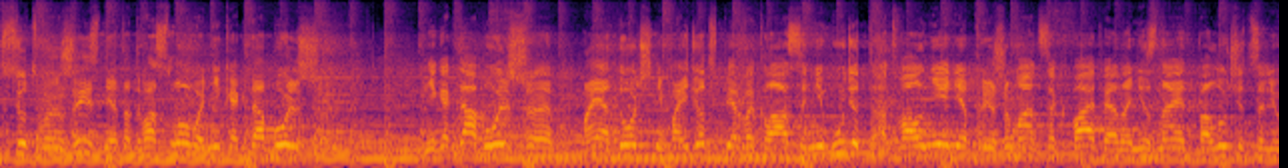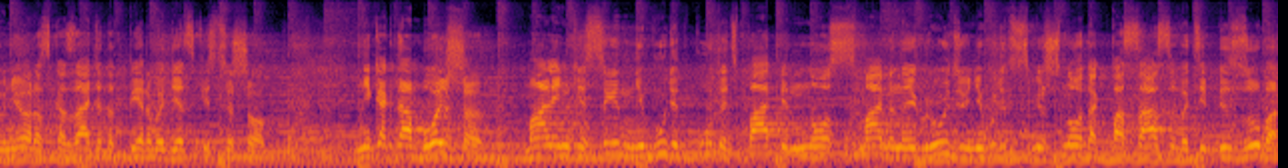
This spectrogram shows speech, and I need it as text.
всю твою жизнь. Это два слова «никогда больше». Никогда больше моя дочь не пойдет в первый класс и не будет от волнения прижиматься к папе. Она не знает, получится ли у нее рассказать этот первый детский стишок. Никогда больше маленький сын не будет путать папин нос с маминой грудью, не будет смешно так посасывать и без зуба,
